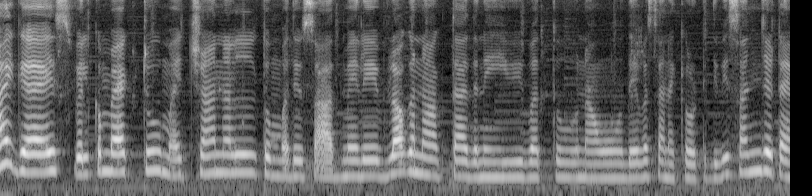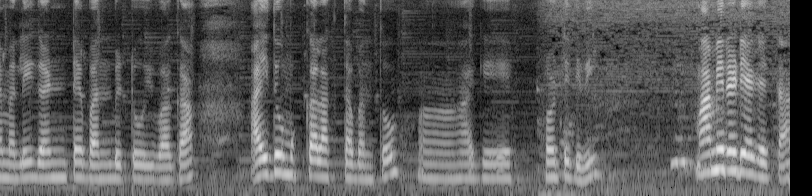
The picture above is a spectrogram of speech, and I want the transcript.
Hi guys welcome back to my channel ತುಂಬ ದಿವಸ ಆದಮೇಲೆ ವ್ಲಾಗನ್ನು ಆಗ್ತಾ ಇದ್ದೀನಿ. ಇವತ್ತು ನಾವು ದೇವಸ್ಥಾನಕ್ಕೆ ಹೊರಟಿದ್ದೀವಿ. ಸಂಜೆ ಟೈಮಲ್ಲಿ ಗಂಟೆ ಬಂದುಬಿಟ್ಟು ಇವಾಗ ಐದು ಮುಕ್ಕಾಲು ಆಗ್ತಾ ಬಂತು. ಹಾಗೆ ಹೊರಟಿದ್ದೀವಿ. ಮಾಮಿ ರೆಡಿ ಆಗೈತಾ?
